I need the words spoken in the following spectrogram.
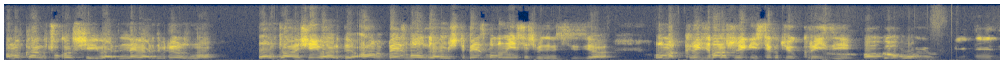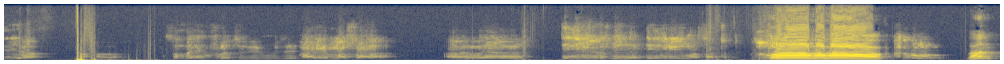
Ama kanka çok az şey verdi. Ne verdi biliyor musun? 10 tane şey verdi. Abi beyzbol gelmişti. Beyzbolu niye seçmediniz siz ya? Oğlum bak Crazy bana sürekli istek atıyor Crazy. Aga oyun bittiydi ya. Sandalye mi fırlatacağız birbirimize? Hayır masa. Allah. Deliriyoruz beyler. Deliriyoruz masa atıp. Oha. Lan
